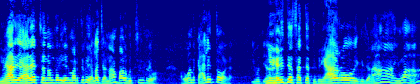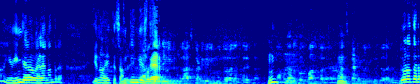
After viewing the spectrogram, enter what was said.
ನೀವು ಯಾರು ಯಾರ್ಯಾರು ಚಾನಲ್ದವ್ರು ಏನು ಮಾಡ್ತೀರಿ ಎಲ್ಲ ಜನ ಭಾಳ ಹುಚ್ಚಿಲ್ರಿ ಅವ ಅವೊಂದು ಕಾಲಿತ್ತು ಅವಾಗ. ನೀವು ಹೇಳಿದ್ದೆ ಸತ್ಯ ಹತ್ತಿದ್ರಿ ಯಾರು ಈಗ ಜನ ಹಾಂ ಇವ ಇವ್ ಹಿಂಗೆ ಹೇಳ್ಯಾನಂದ್ರೆ ಏನೋ ಐತೆ ಸಮಥಿಂಗ್ ಇಸ್ ದೇರ್ ದೂರತರ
